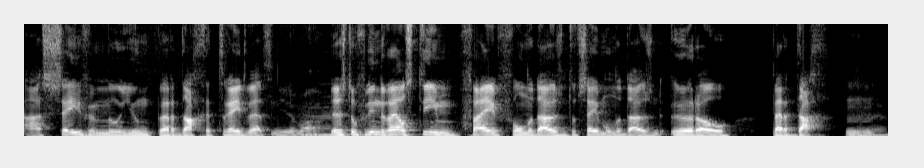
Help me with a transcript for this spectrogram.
à 7 miljoen per dag getraind werd. Niet normaal. Dus toen verdienden wij als team 500.000 tot 700.000 euro per dag. Mhm. Hmm.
